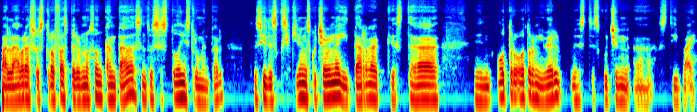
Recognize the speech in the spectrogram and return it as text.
palabras o estrofas, pero no son cantadas, entonces es todo instrumental. Entonces, si, les, si quieren escuchar una guitarra que está en otro, otro nivel, este, escuchen a Steve Vai,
